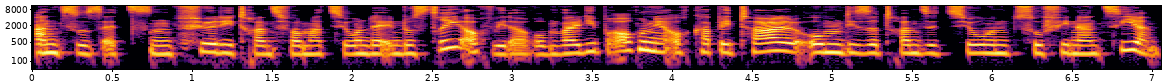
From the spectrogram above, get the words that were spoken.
anzusetzen für die Transformation der Industrie auch wiederum, weil die brauchen ja auch Kapital, um diese Transition zu finanzieren.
